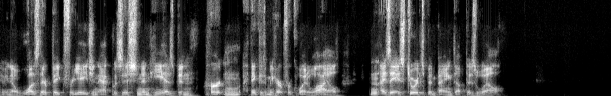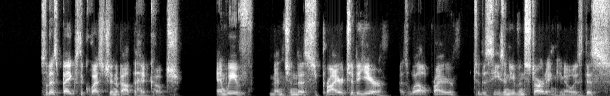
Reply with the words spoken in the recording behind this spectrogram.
you know, was their big free agent acquisition, and he has been hurt, and I think he's gonna be hurt for quite a while. And Isaiah Stewart's been banged up as well. So this begs the question about the head coach, and we've mentioned this prior to the year as well, prior to the season even starting. You know, is this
